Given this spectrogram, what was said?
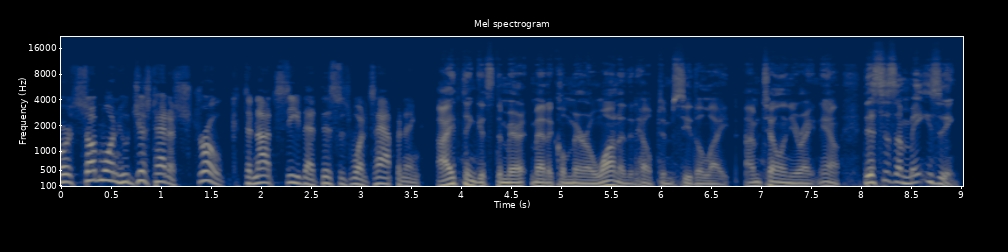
or someone who just had a stroke to not see that this is what's happening. I think it's the medical marijuana that helped him see the light. I'm telling you right now. This is amazing.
